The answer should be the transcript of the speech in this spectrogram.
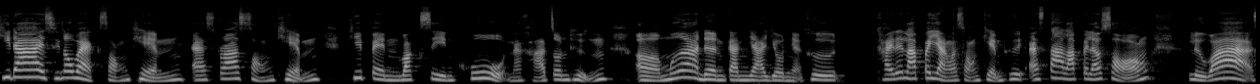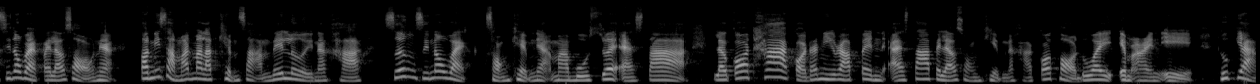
ที่ได้ซิโนแวค2เข็มแอสตรา2เข็มที่เป็นวัคซีนคู่นะคะ จนถึงเเมื่อเดือนกันยายนเนี่ยคือใครได้รับไปอย่างละ 2 เข็มคือแอสตรารับไปแล้ว 2 หรือว่าซิโนแวคไปแล้ว2เนี่ย ตอนนี้สามารถมารับเข็ม 3 ได้เลยนะคะ ซึ่งซิโนแวค2เข็มเนี่ยมาบูสต์ด้วยแอสตราแล้วก็ถ้าก่อนหน้านี้รับเป็นแอสตราไปแล้ว 2 เข็มนะคะ ก็ต่อด้วย mRNA ทุกอย่าง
